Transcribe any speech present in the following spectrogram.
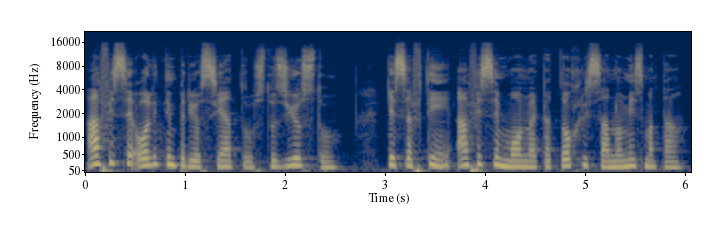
άφησε όλη την περιουσία του στους γιους του και σε αυτή άφησε μόνο 100 χρυσά νομίσματα.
